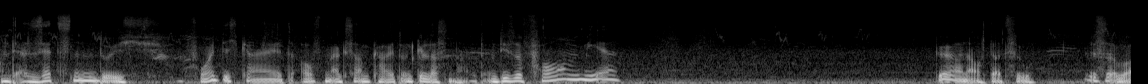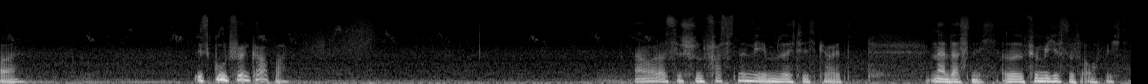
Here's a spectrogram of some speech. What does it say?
Und ersetzen durch Freundlichkeit, Aufmerksamkeit und Gelassenheit. Und diese Formen mir gehören auch dazu. Ist aber ist gut für den Körper. Aber das ist schon fast eine Nebensächlichkeit. Nein, das nicht. Also für mich ist das auch wichtig.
